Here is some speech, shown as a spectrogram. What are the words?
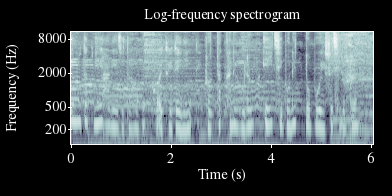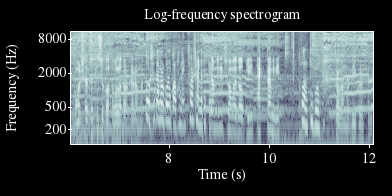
এই মুহূর্তে নিয়ে হারিয়ে যেতে হবে। হয়তো এটাই নেই। প্রত্যাখ্যানে হলেও এই জীবনে তবু এসেছিল প্রেম। তোমার সাথে কিছু কথা বলা দরকার আমার। তোর সাথে আমার কোনো কথা নাই। শ্মশানে থেকে। একটা মিনিট সময় দাও প্লিজ একটা মিনিট। বল কি বলব? চলো আমরা বিয়ে করে ফেলি।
